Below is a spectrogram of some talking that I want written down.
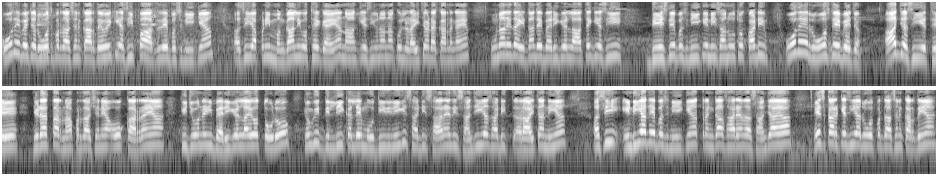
ਉਹਦੇ ਵਿੱਚ ਰੋਸ ਪ੍ਰਦਰਸ਼ਨ ਕਰਦੇ ਹੋਏ ਕਿ ਅਸੀਂ ਭਾਰਤ ਦੇ ਵਸਨੀਕ ਆ, ਅਸੀਂ ਆਪਣੀ ਮੰਗਾਂ ਲਈ ਉੱਥੇ ਗਏ ਆ, ਨਾ ਕਿ ਅਸੀਂ ਉਹਨਾਂ ਨਾਲ ਕੋਈ ਲੜਾਈ ਝਗੜਾ ਕਰਨ ਗਏ ਆ। ਉਹਨਾਂ ਨੇ ਤਾਂ ਇਦਾਂ ਦੇ ਬੈਰੀਕੇਡ ਲਾਤੇ ਕਿ ਅਸੀਂ ਦੇਸ਼ ਦੇ ਵਸਨੀਕ ਹੀ ਨਹੀਂ ਸਾਨੂੰ ਉਥੋਂ ਕੱਢ ਉਹਦੇ ਰੋਸ ਦੇ ਵਿੱਚ ਅੱਜ ਅਸੀਂ ਇੱਥੇ ਜਿਹੜਾ ਧਰਨਾ ਪ੍ਰਦਰਸ਼ਨ ਆ, ਉਹ ਕਰ ਰਹੇ ਆ ਕਿ ਜੋ ਉਹਨਾਂ ਨੇ ਬੈਰੀਕੇਡ ਲਾਏ ਉਹ ਤੋੜੋ, ਕਿਉਂਕਿ ਦਿੱਲੀ ਇਕੱਲੇ ਮੋਦੀ ਦੀ ਨਹੀਂ ਕਿ ਸਾਡੀ ਸਾਰਿਆਂ ਦੀ ਸਾਂਝੀ ਆ, ਸਾਡੀ ਤ- ਰਾਜਧਾਨੀ ਆ। ਅਸੀਂ ਇੰਡੀਆ ਦੇ ਵਸਨੀਕ ਆ, ਤਿਰੰਗਾ ਸਾਰਿਆਂ ਦਾ ਸਾਂਝਾ ਆ। ਇਸ ਕਰਕੇ ਅਸੀਂ ਇਹ ਰੋਸ ਪ੍ਰਦਰਸ਼ਨ ਕਰਦੇ ਆ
